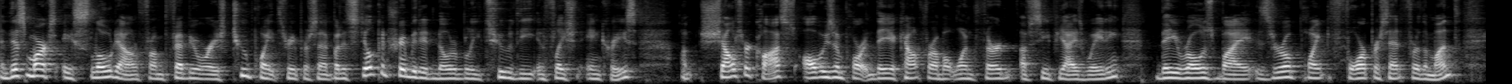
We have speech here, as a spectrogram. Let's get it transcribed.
And this marks a slowdown from February's 2.3%, but it still contributed notably to the inflation increase. Um, shelter costs, always important. They account for about one third of CPI's weighting. They rose by 0.4% for the month,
